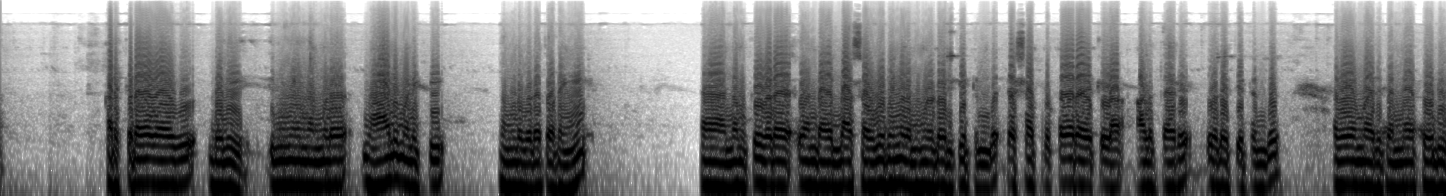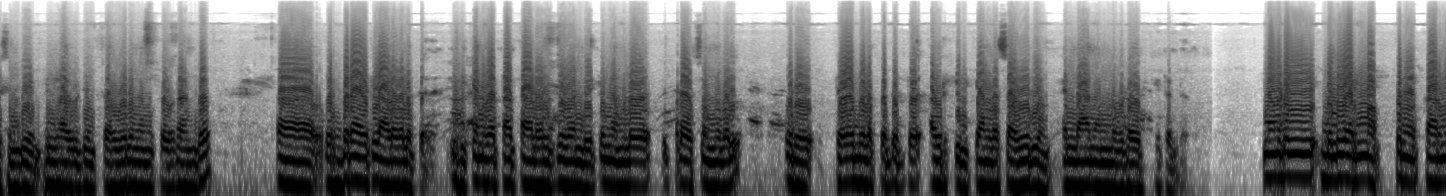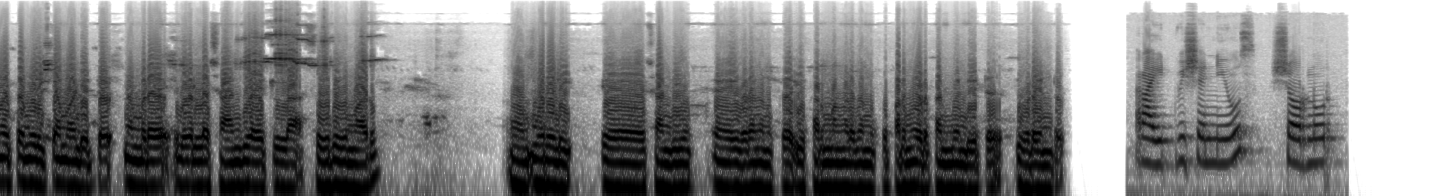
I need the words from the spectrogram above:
കർക്കിടക വാവ് ബലി ഇന്ന് നമ്മൾ നാല് മണിക്ക് നമ്മളിവിടെ തുടങ്ങി. നമുക്ക് ഇവിടെ വേണ്ട എല്ലാ സൗകര്യങ്ങളും നമ്മളിവിടെ ഒരുക്കിയിട്ടുണ്ട്. രക്ഷാപ്രവർത്തകരായിട്ടുള്ള ആൾക്കാർ ഇവിടെ എത്തിയിട്ടുണ്ട്. അതേമാതിരി തന്നെ പോലീസിന്റെയും എല്ലാവരുടെയും സൗകര്യം നമുക്ക് ഇവിടെ ഉണ്ട് വൃദ്ധരായിട്ടുള്ള ആളുകൾക്ക് ഇരിക്കാൻ പറ്റാത്ത ആളുകൾക്ക് വേണ്ടിയിട്ട് നമ്മൾ ഇപ്രാവശ്യം മുതൽ ഒരു ടേബിളൊക്കെ തൊട്ട് അവർക്ക് ഇരിക്കാനുള്ള സൗകര്യം എല്ലാം നമ്മളിവിടെ ഒരുക്കിയിട്ടുണ്ട്. നമ്മുടെ ഈ ബലികർമ്മത്തിന് കർമ്മത്വം വിളിക്കാൻ വേണ്ടിയിട്ട് നമ്മുടെ ഇവിടെയുള്ള ശാന്തിയായിട്ടുള്ള സൂര്യകുമാറും മുരളി ശാന്തിയും ഇവിടെ നമുക്ക് ഈ കർമ്മങ്ങൾ നമുക്ക് പറഞ്ഞു കൊടുക്കാൻ വേണ്ടിയിട്ട് ഇവിടെയുണ്ട്. Right vision news Shoranur.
